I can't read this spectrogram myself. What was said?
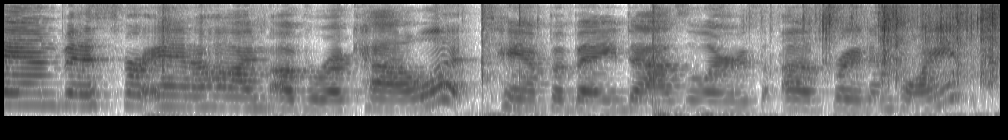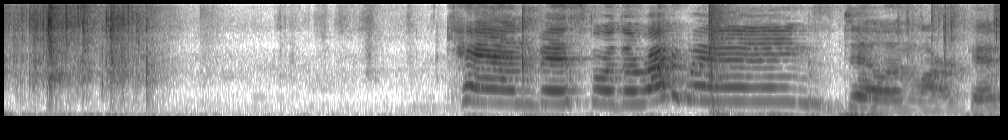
Canvas for Anaheim of Rakell. Tampa Bay Dazzlers of Brayden Point. Canvas for the Red Wings, Dylan Larkin.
